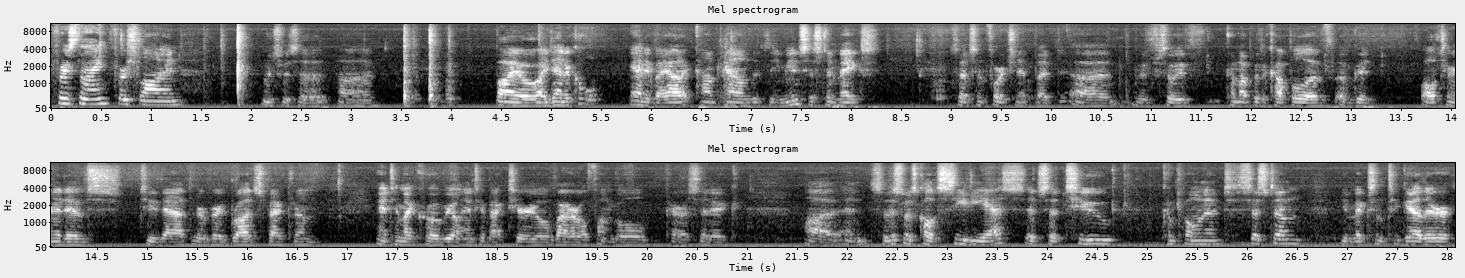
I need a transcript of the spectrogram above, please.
First line. first line, which was a, uh bioidentical antibiotic compound that the immune system makes. So that's unfortunate, but uh, we've, so we've come up with a couple of, of good alternatives to that. They're very broad spectrum antimicrobial, antibacterial, viral, fungal, parasitic. Uh, and so this one's called CDS. It's a two component system. You mix them together,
